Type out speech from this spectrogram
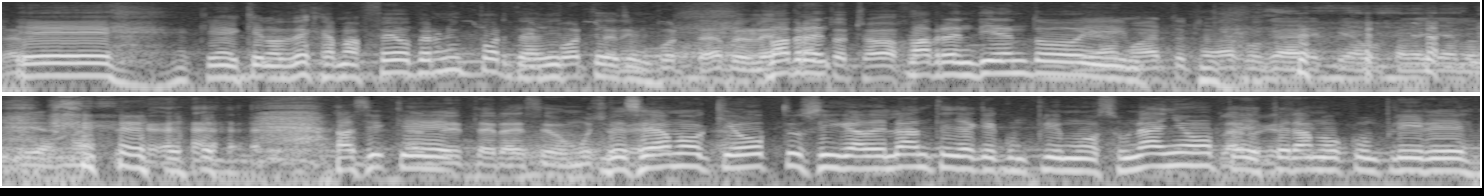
claro. Eh, que, que nos deja más feo, pero no importa. No importa, ¿viste? no importa, pero le va, harto trabajo. va aprendiendo Le y... harto trabajo cada vez que vamos para allá los días martes. Así que... Andrés, te agradecemos mucho. Deseamos que Optus siga adelante ya que cumplimos un año, Claro pues, esperamos cumplir eh,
